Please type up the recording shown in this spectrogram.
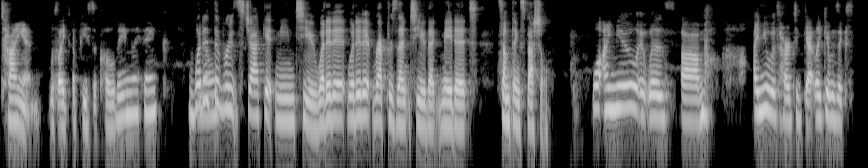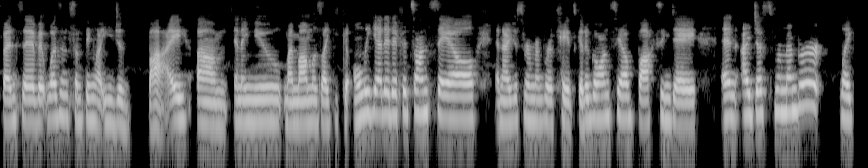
tie in with like a piece of clothing, I think. What did know? the Roots jacket mean to you? What did it what did it represent to you that made it something special? Well, I knew it was um I knew it was hard to get. Like it was expensive. It wasn't something that you just buy. Um, and I knew my mom was like, you can only get it if it's on sale. And I just remember, okay, it's going to go on sale Boxing Day. And I just remember like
